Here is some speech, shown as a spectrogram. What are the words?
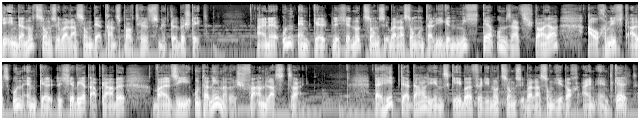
die in der Nutzungsüberlassung der Transporthilfsmittel besteht. Eine unentgeltliche Nutzungsüberlassung unterliege nicht der Umsatzsteuer, auch nicht als unentgeltliche Wertabgabe, weil sie unternehmerisch veranlasst sei. Erhebt der Darlehensgeber für die Nutzungsüberlassung jedoch ein Entgelt,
